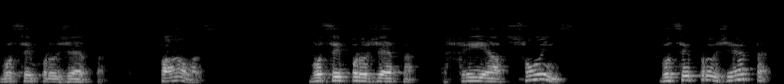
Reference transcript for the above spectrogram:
você projeta falas, você projeta reações, você projeta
